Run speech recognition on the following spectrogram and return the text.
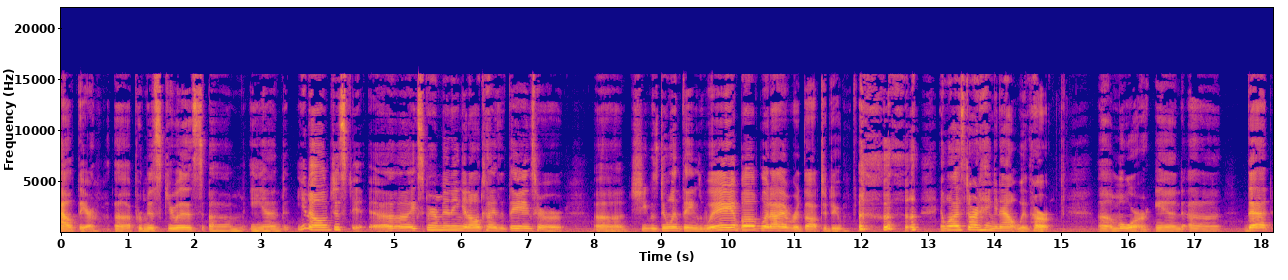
out there uh, promiscuous um, and you know just uh, experimenting and all kinds of things. Her uh, she was doing things way above what i ever thought to do. And while i started hanging out with her uh, more, and uh, that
